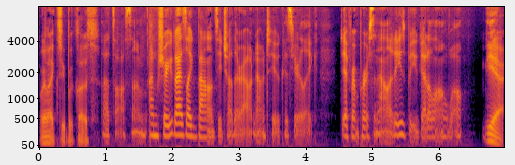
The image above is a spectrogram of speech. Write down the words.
were like super close. That's awesome. I'm sure you guys like balance each other out now too because you're like different personalities, but you get along well. Yeah,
